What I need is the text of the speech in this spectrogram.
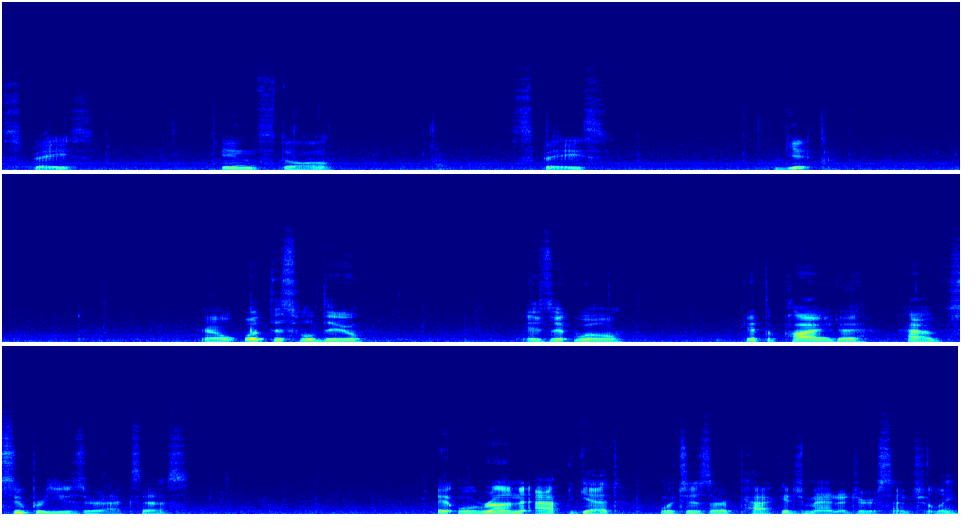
space install space Git. Now what this will do is it will get the Pi to have super user access. It will run apt-get, which is our package manager essentially.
